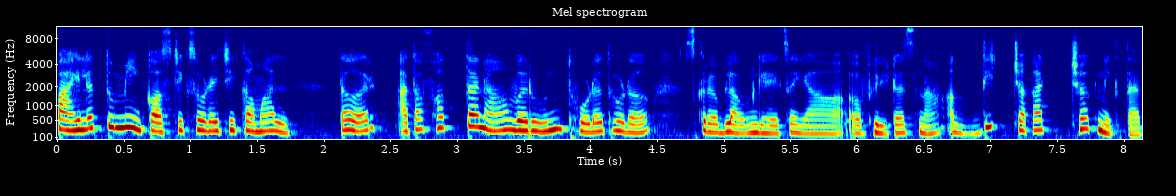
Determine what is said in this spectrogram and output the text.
पाहिलं तुम्ही कॉस्टिक सोड्याची कमाल? तर आता फक्त ना वरून थोडं थोडं स्क्रब लावून घ्यायचं या फिल्टर्सना अगदी चकाचक निघतात.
